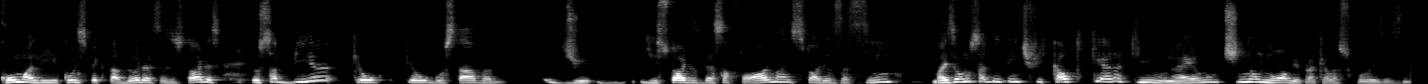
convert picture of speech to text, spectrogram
como ali, como espectador dessas histórias, eu sabia que eu, que eu gostava de, de histórias dessa forma, histórias assim, mas eu não sabia identificar o que, que era aquilo, né? Eu não tinha um nome para aquelas coisas. Né?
